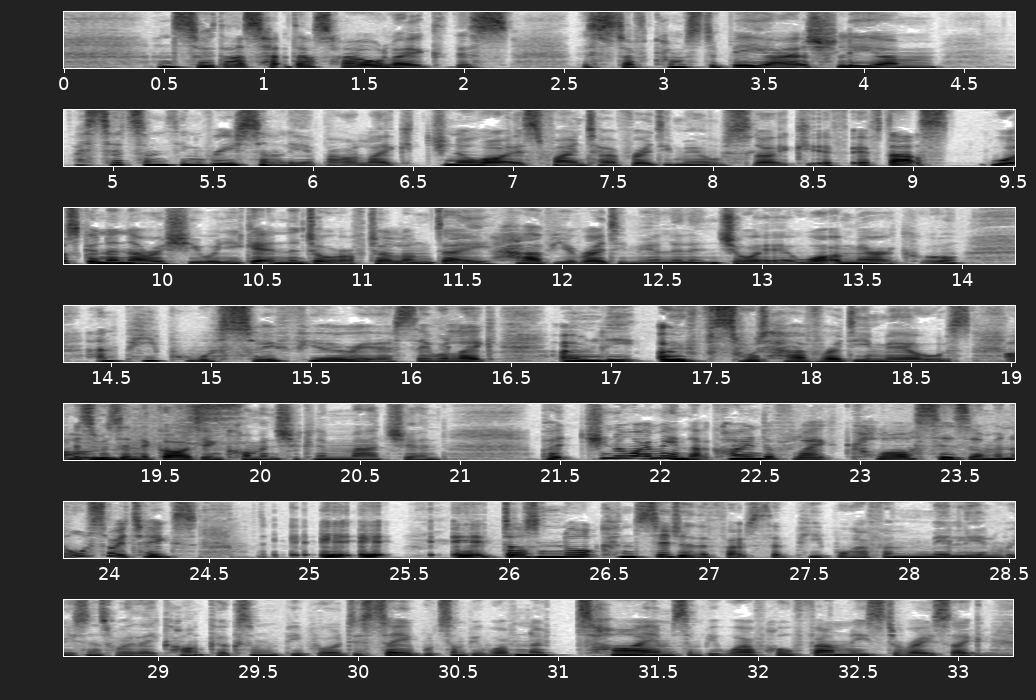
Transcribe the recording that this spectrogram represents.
And so that's how, that's how like this this stuff comes to be. I actually um I said something recently about like, do you know what? It's fine to have ready meals. Like, if, if that's what's going to nourish you when you get in the door after a long day, have your ready meal and enjoy it. What a miracle. And people were so furious. They were like, only oafs would have ready meals. This was in the Guardian comments, you can imagine. But do you know what I mean? That kind of like classism. And also, it takes, it, it, it does not consider the fact that people have a million reasons why they can't cook. Some people are disabled, some people have no time, some people have whole families to raise. Like, mm.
